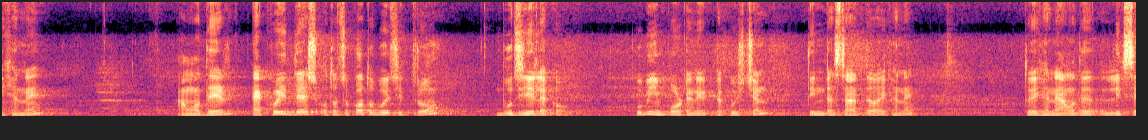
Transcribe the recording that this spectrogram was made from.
এখানে আমাদের একই দেশ অথচ কত বৈচিত্র্য? বুঝিয়ে লেখো। খুবই ইম্পর্টেন্ট একটা কোয়েশ্চেন তিনটা স্টার দেওয়া এখানে। তো এখানে আমাদের লিখছে,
